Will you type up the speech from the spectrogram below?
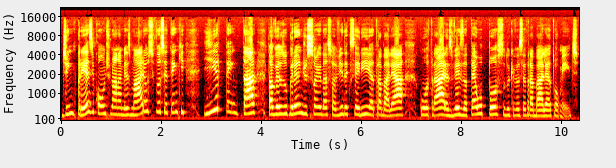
de empresa e continuar na mesma área, ou se você tem que ir tentar, talvez, o grande sonho da sua vida, que seria trabalhar com outra área, às vezes até o oposto do que você trabalha atualmente?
